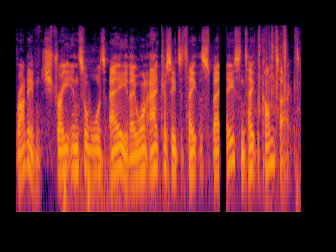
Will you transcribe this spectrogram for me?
running straight in towards A. They want accuracy to take the space and take the contact.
